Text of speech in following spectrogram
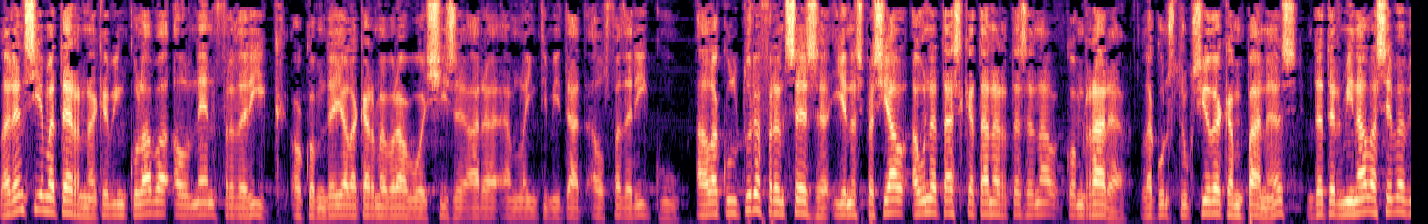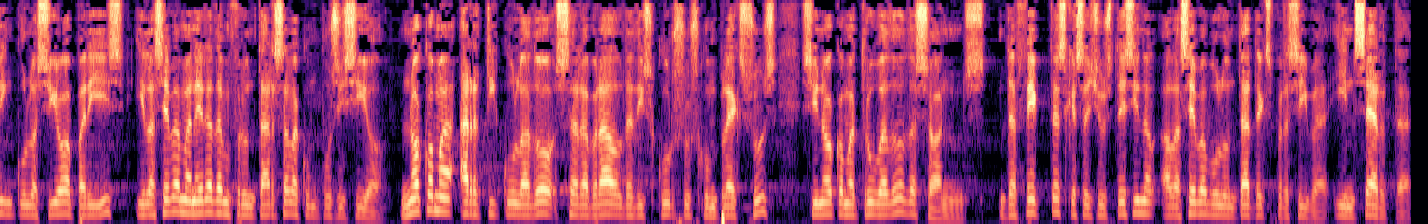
L'herència materna que vinculava el nen Frederic, o com deia la Carme Bravo així ara amb la intimitat, el Federico, a la cultura francesa i en especial a una tasca tan artesanal com rara, la construcció de campanes, determinar la seva vinculació a París i la seva manera d'enfrontar-se a la composició, no com a articulador cerebral de discursos complexos, sinó com a trobador de sons, d'efectes que s'ajustessin a la seva voluntat expressiva, incerta,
